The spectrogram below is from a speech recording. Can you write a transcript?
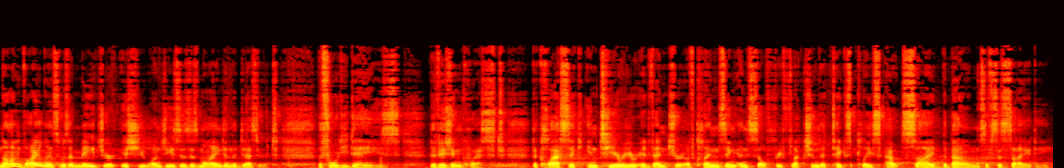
nonviolence was a major issue on Jesus' mind in the desert. The 40 days, the vision quest, the classic interior adventure of cleansing and self reflection that takes place outside the bounds of society,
